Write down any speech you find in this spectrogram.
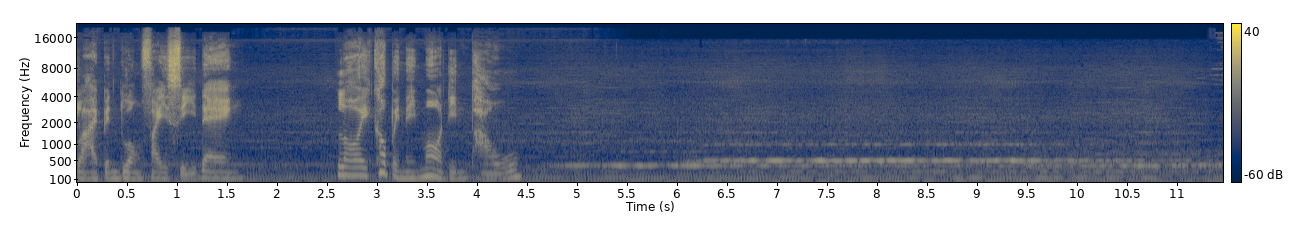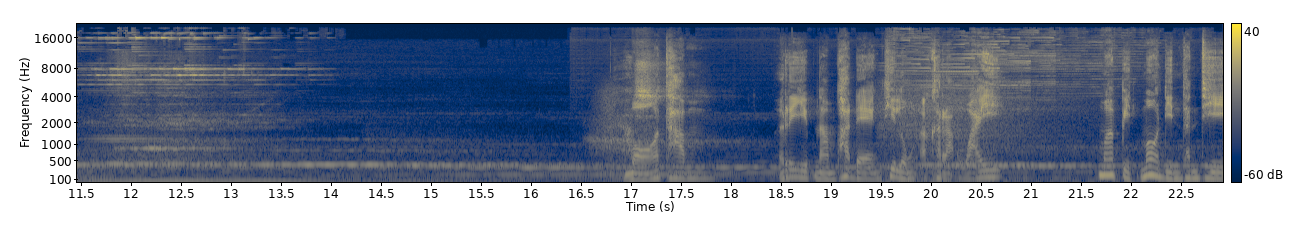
กลายเป็นดวงไฟสีแดง ลอยเข้าไปในหม้อดินเผา หมอทำรีบนำผ้าแดงที่ลงอักขระไว้ มาปิดหม้อดินทันที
